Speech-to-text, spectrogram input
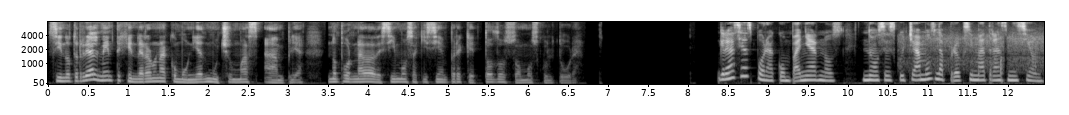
sino realmente generar una comunidad mucho más amplia. No por nada decimos aquí siempre que todos somos cultura. Gracias por acompañarnos. Nos escuchamos la próxima transmisión.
